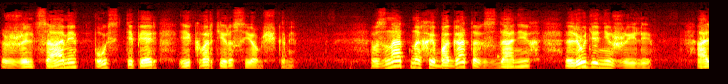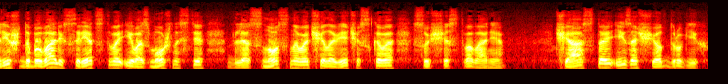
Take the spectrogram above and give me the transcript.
с жильцами, пусть теперь и квартиросъемщиками. В знатных и богатых зданиях люди не жили, а лишь добывали средства и возможности для сносного человеческого существования, часто и за счет других,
